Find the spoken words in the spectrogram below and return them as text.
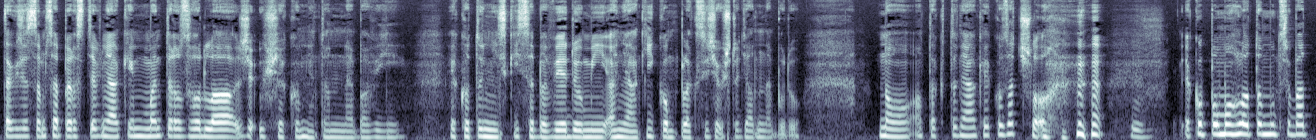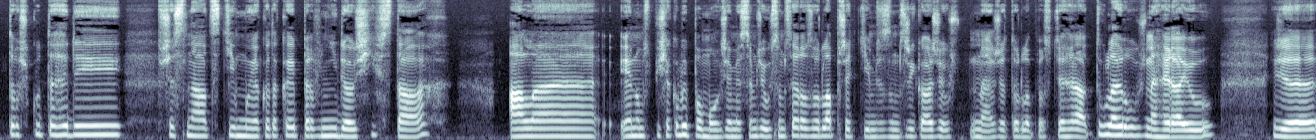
takže jsem se prostě v nějaký moment rozhodla, že už jako mě to nebaví, jako to nízký sebevědomí a nějaký komplexy, že už to dělat nebudu. No a tak to nějak jako začalo. hmm. Jako pomohlo tomu třeba trošku tehdy v 16 mu jako takový první další vztah, ale jenom spíš jakoby pomohl, že myslím, že už jsem se rozhodla předtím, že jsem si říkala, že už ne, že tohle prostě hrát, tuhle růž nehraju, že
